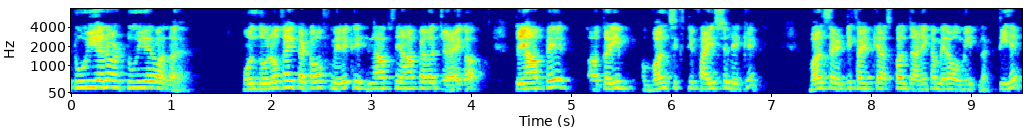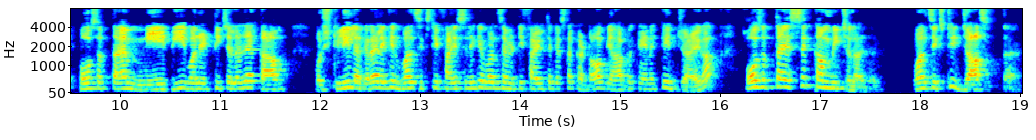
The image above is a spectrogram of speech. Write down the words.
टू ईयर और टू ईयर वाला है, उन दोनों का ही कट ऑफ़ मेरे हिसाब से यहाँ पे अगर जाएगा तो यहाँ पे करीब 165 से लेके 175 के आसपास जाने का मेरा उम्मीद लगती है। हो सकता है मे बी 180 चला जाए, काम मुश्किल ही लग रहा है, लेकिन 165 से लेके 175 तक इसका कट ऑफ़ यहाँ पे कहीं ना कहीं जाएगा। हो सकता है इससे कम भी चला जाए 160 जा सकता है।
